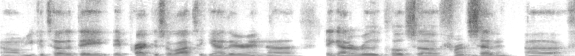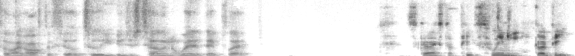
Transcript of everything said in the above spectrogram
Um, you can tell that they they practice a lot together, and uh, they got a really close uh, front seven. Uh, I feel like off the field too, you can just tell in the way that they play. Let's go next to Pete Sweeney. Go ahead, Pete.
